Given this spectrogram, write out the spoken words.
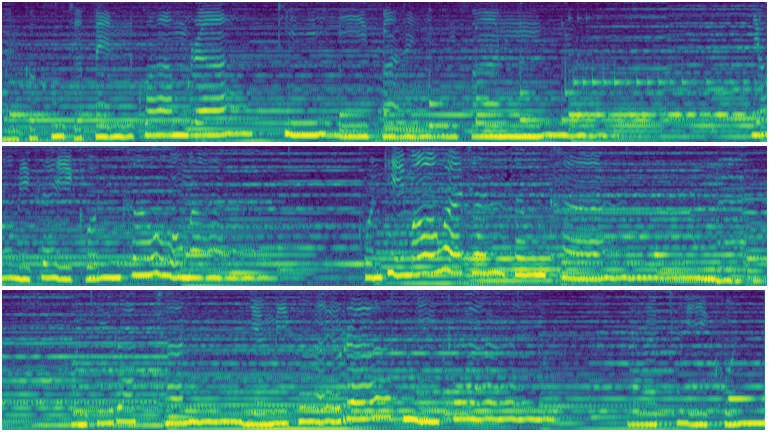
มันก็คงจะเป็นความรักที่ใฝ่ฝัน ยอมให้ใครคนเข้ามา คนที่มองว่าฉันสำคัญ คนที่รักฉันยังไม่เคยรักใครรักที่คน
